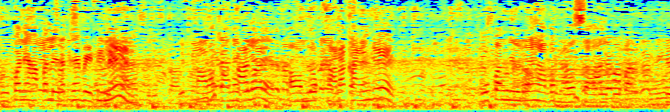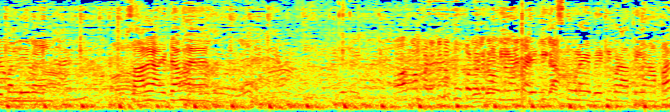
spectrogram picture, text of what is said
कूपन यहाँ पर ले रखे हैं बेटी ने। खाना खाने के लिए। और हम लोग खाना खाएँगे। कूपन मिल रहे हैं यहाँ पर बहुत सारे। कूपन ले रहे हैं। सारे आइटम हैं। और कम तो मैं कूपन वाले बेटी है बेटी का स्कूल है बेटी पढ़ाती है यहाँ पर।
